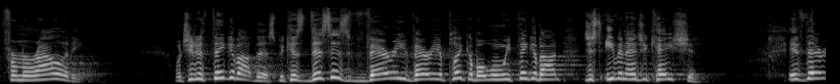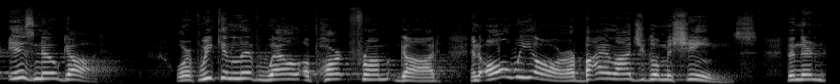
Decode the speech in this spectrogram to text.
for morality. I want you to think about this because this is very, very applicable when we think about just even education. If there is no God, or if we can live well apart from God, and all we are are biological machines, then there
